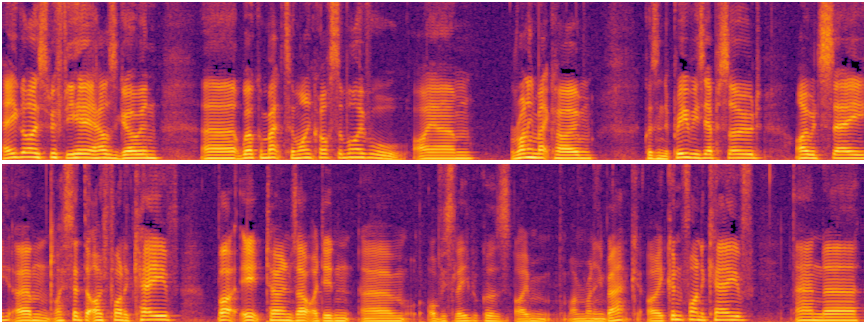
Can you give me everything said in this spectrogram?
Hey guys, Swifty here, how's it going? Uh, welcome back to Minecraft Survival. I am running back home because in the previous episode I would say um, I said that I'd find a cave but it turns out I didn't um, obviously because I'm I'm running back. I couldn't find a cave and uh,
